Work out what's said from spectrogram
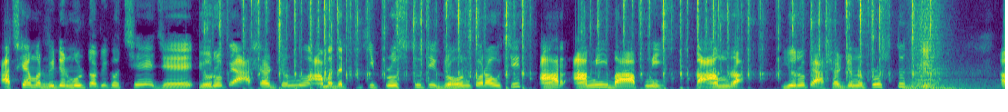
আজকে আমার ভিডিওর মূল টপিক হচ্ছে যে ইউরোপে আসার জন্য আমাদের কি কি প্রস্তুতি গ্রহণ করা উচিত? আর আমি বা আপনি বা আমরা ইউরোপে আসার জন্য প্রস্তুত কিনা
